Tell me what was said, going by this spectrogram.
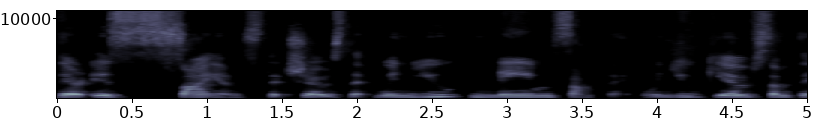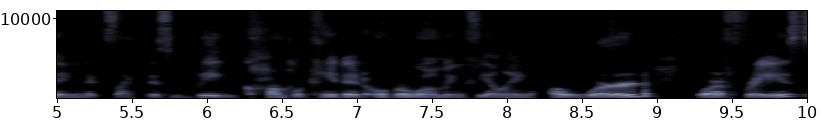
there is science that shows that when you name something, when you give something that's like this big, complicated, overwhelming feeling a word or a phrase,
